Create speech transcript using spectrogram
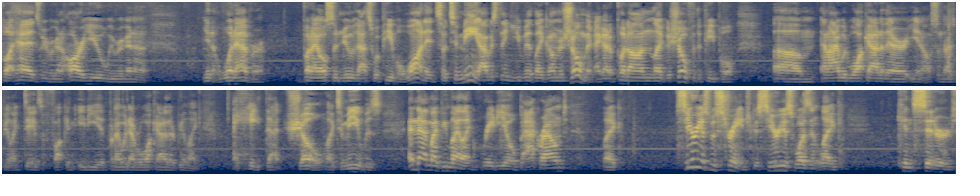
butt heads, we were gonna argue, we were gonna, you know, whatever. But I also knew that's what people wanted. So to me, I was thinking of it like I'm a showman. I got to put on like a show for the people. Um, and I would walk out of there, you know, sometimes being like, Dave's a fucking idiot, but I would never walk out of there being like, I hate that show. Like to me, it was, and that might be my like radio background. Like, Sirius was strange because Sirius wasn't like considered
